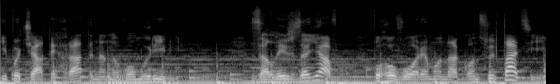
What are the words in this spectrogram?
і почати грати на новому рівні. Залиш заявку, поговоримо на консультації.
